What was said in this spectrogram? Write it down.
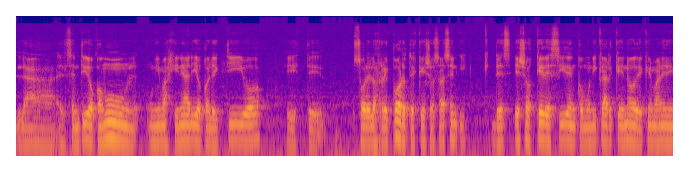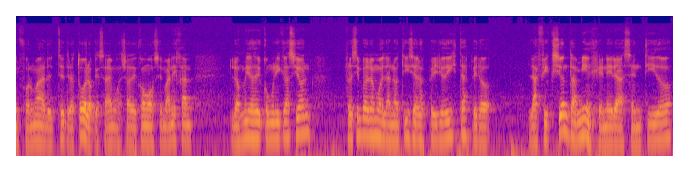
el sentido común un imaginario colectivo este, sobre los recortes que ellos hacen y ellos qué deciden comunicar qué no de qué manera informar etcétera. Todo lo que sabemos ya de cómo se manejan los medios de comunicación. Pero siempre hablamos de la noticia de los periodistas pero la ficción también genera sentido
